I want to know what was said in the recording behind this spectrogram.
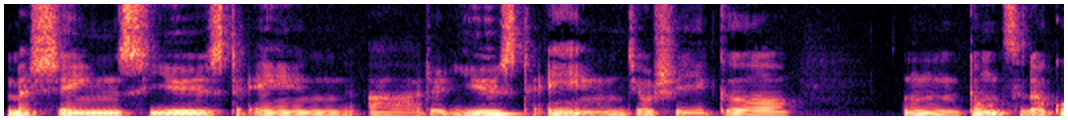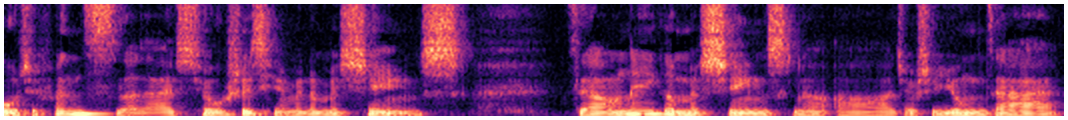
Machines used in 啊，这 used in 就是一个嗯动词的过去分词来修饰前面的 machines。怎样的一个 machines 呢？啊，就是用在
